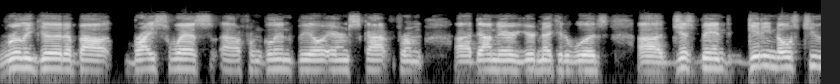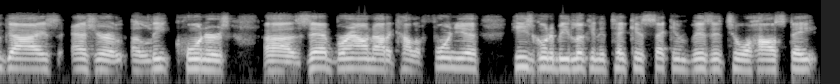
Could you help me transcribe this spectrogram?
really good about Bryce West uh, from Glenville, Aaron Scott from uh, down there, your neck of the woods. Uh, just been getting those two guys as your elite corners. Uh, Zeb Brown out of California, he's going to be looking to take his second visit to Ohio State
